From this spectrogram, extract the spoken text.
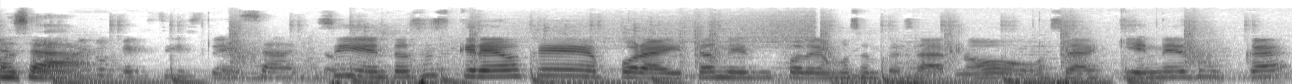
o sea, lo único que existe. Exacto. Sí, entonces creo que por ahí también podremos empezar, ¿no? O sea, ¿quién educa?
